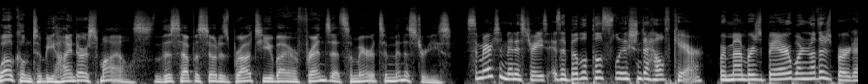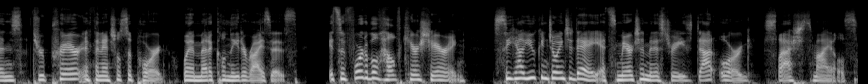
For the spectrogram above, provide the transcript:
Welcome to Behind Our Smiles. This episode is brought to you by our friends at Samaritan Ministries. Samaritan Ministries is a biblical solution to healthcare where members bear one another's burdens through prayer and financial support when a medical need arises. It's affordable healthcare sharing. See how you can join today at samaritanministries.org/smiles.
